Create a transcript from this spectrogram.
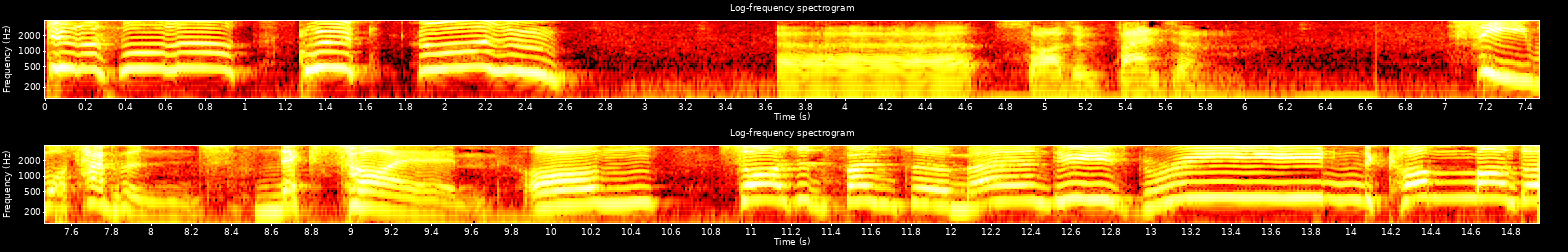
Get us all out! Quick! Who are you? Uh, Sergeant Phantom. See what happens next time on Sergeant Phantom and his Green Commandos!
